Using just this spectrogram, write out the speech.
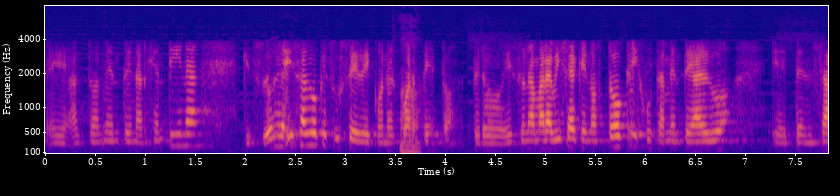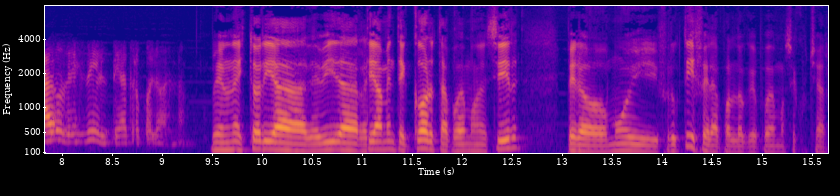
eh, actualmente en Argentina, que es algo que sucede con el cuarteto, pero es una maravilla que nos toque y justamente algo eh, pensado desde el Teatro Colón, ¿no? Bien, una historia de vida relativamente corta, podemos decir, pero muy fructífera por lo que podemos escuchar.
